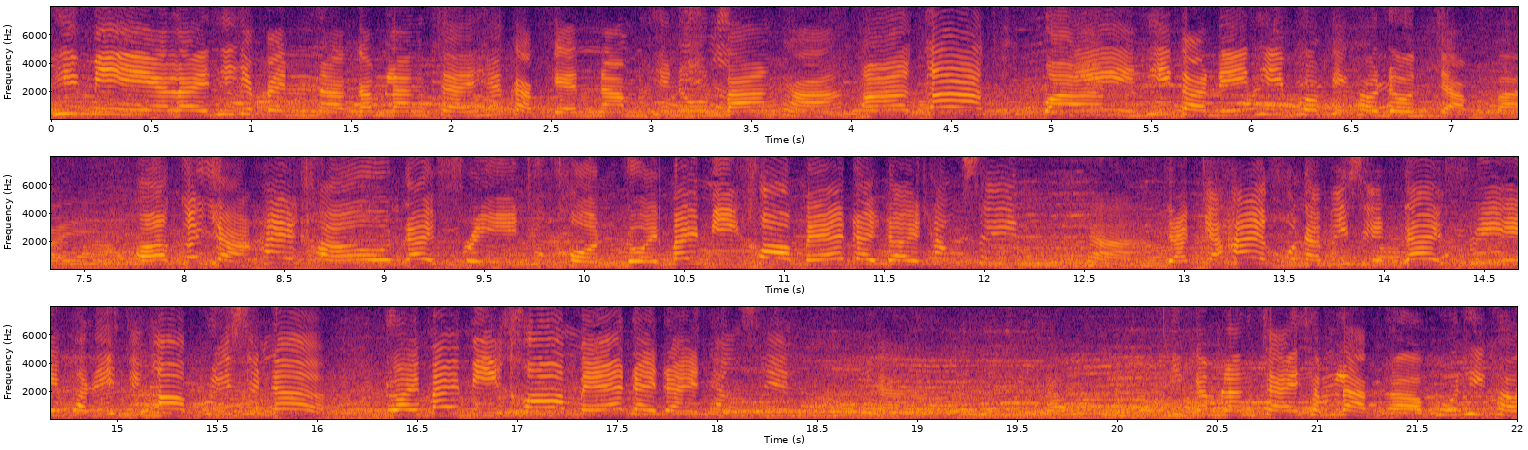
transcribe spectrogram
พี่มีอะไรที่จะเป็นกำลังใจให้กับแกนนำที่นู่นบ้างคะก็ที่ที่ตอนนี้ที่พวกที่เขาโดนจับไปก็อยากให้เขา เอ่อผู้ที่เขา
